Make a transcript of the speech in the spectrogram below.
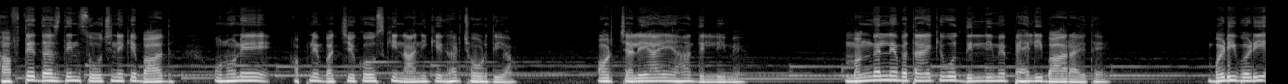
हफ़्ते दस दिन सोचने के बाद उन्होंने अपने बच्चे को उसकी नानी के घर छोड़ दिया और चले आए यहाँ दिल्ली में। मंगल ने बताया कि वो दिल्ली में पहली बार आए थे। बड़ी बड़ी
